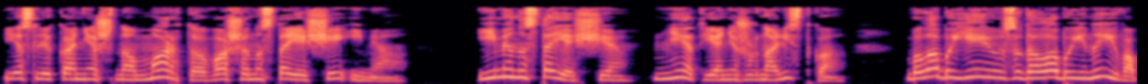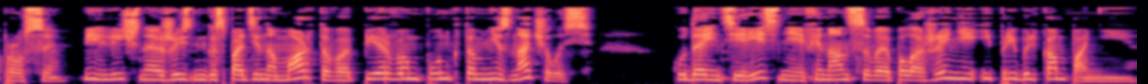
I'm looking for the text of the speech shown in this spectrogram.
«Если, конечно, Марта — ваше настоящее имя». «Имя настоящее. Нет, я не журналистка. Была бы ею, задала бы иные вопросы, и личная жизнь господина Мартова первым пунктом не значилась. Куда интереснее финансовое положение и прибыль компании.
